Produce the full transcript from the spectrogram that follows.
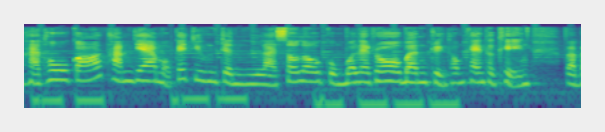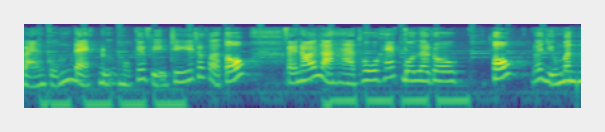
Hà Thu có tham gia một cái chương trình là solo cùng Bolero bên truyền thông khen thực hiện và bạn cũng đạt được một cái vị trí rất là tốt. Phải nói là Hà Thu hát Bolero tốt đó Diệu Minh.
